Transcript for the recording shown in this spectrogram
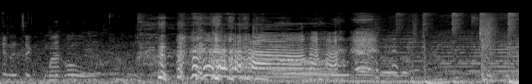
Can I take my home? 나?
